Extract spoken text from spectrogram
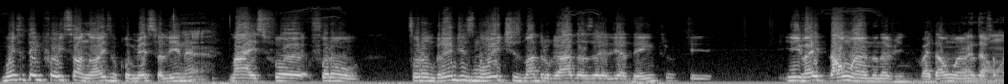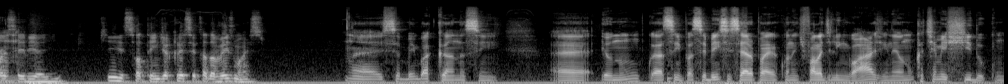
Muito tempo foi só nós no começo ali, né? É. Mas foi, foram, foram grandes noites, madrugadas ali adentro. Que... E vai dar um ano, né, Vini? Vai dar um ano dar dessa um parceria ano. aí, que só tende a crescer cada vez mais. É, isso é bem bacana, assim. É, eu nunca, assim, pra ser bem sincero, pra, quando a gente fala de linguagem, né, eu nunca tinha mexido com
